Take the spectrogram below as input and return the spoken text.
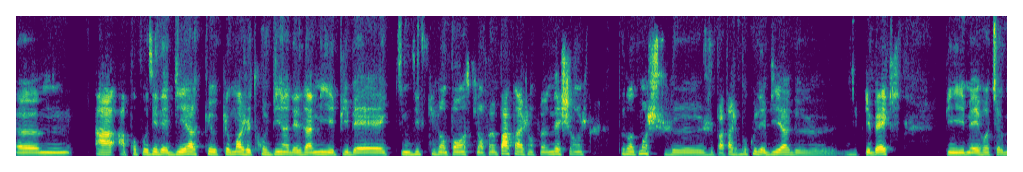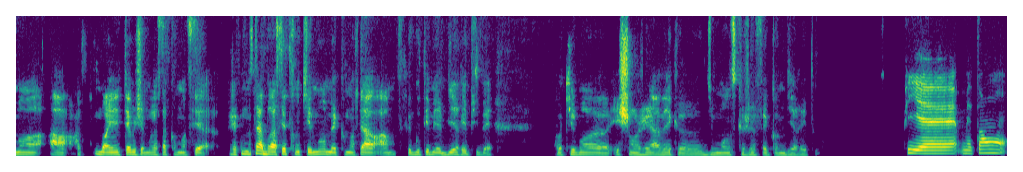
euh, à, proposer des bières que, que, moi je trouve bien à des amis et puis ben, qui me disent ce qu'ils en pensent, qui en fait un partage, on fait un échange. Présentement, je, je partage beaucoup les bières de, du Québec. Puis, mais éventuellement, à, moyen terme, j'aimerais ça commencer. J'ai commencé à brasser tranquillement, mais commencer à, à, faire goûter mes bières et puis ben, tranquillement euh, échanger avec euh, du monde ce que je fais comme bière et tout. Puis, euh, mettons,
